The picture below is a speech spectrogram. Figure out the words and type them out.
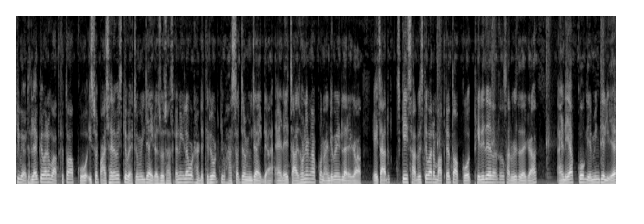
की बैटरी लाइफ के बारे में बात करें तो आपको इसमें पाँच हज़ार की बैटरी मिल जाएगा, जो चार्ज करने वो थर्टी थ्री वोट की फास्ट चार्जर मिल जाएगा एंड ये चार्ज होने में आपको नाइन्टी मिनट लगेगा। ये चार्ज की सर्विस के बारे में बात करें तो आपको थ्री देर तक सर्विस देगा एंड ये आपको गेमिंग के लिए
